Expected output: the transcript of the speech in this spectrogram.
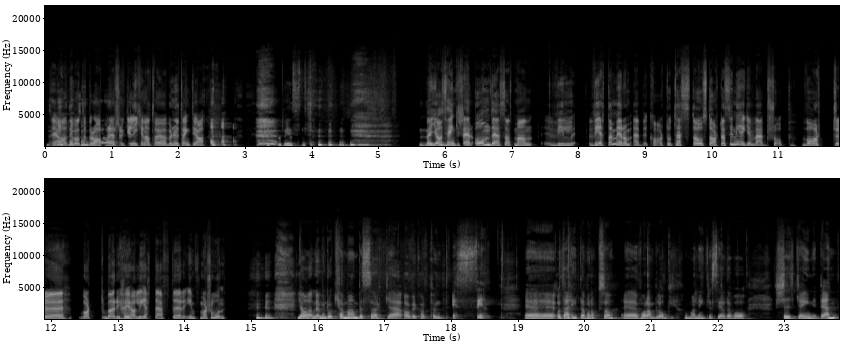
Ja, det var så bra på det här så du kan lika gärna ta över nu tänkte jag. Visst. Men jag tänker så här, om det är så att man vill veta mer om Abbeycart och testa och starta sin egen webbshop, vart, eh, vart börjar jag leta efter information? ja, nej, men då kan man besöka avcart.se Eh, och där hittar man också eh, vår blogg om man är intresserad av att kika in i den.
